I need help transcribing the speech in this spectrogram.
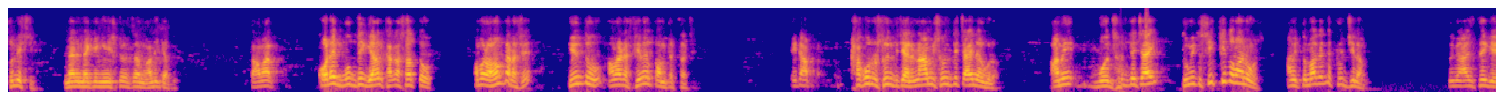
শুনেছি। ম্যান মেকিং ইনস্টিটিউটের মালিক আপনি। তা আমার অনেক বুদ্ধি জ্ঞান থাকা সত্ত্বেও আমার অহংকার আছে, কিন্তু আমার একটা ফিমেল কমপ্লেক্স আছে। এটা ঠাকুর শুনতে চাই না আমি শুনতে চাই না ওগুলো। আমি শুনতে চাই, তুমি তো শিক্ষিত মানুষ, আমি তোমাকে তো খুঁজছিলাম। তুমি আজ থেকে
